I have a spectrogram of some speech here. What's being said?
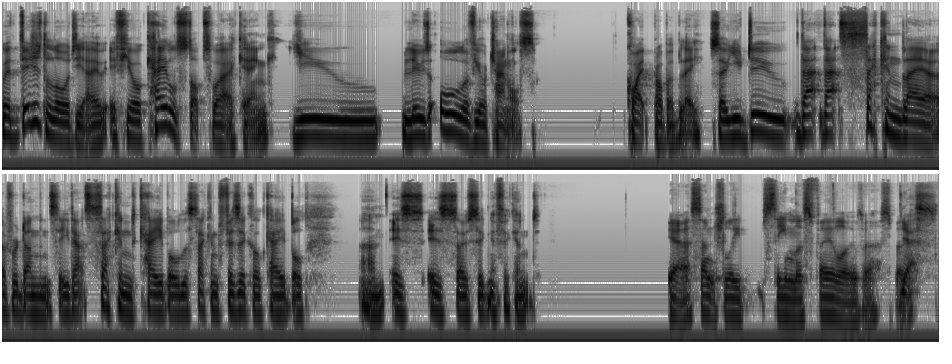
With digital audio, if your cable stops working, you lose all of your channels quite probably. So you do that that second layer of redundancy, that second cable, the second physical cable, um, is is so significant. Yeah, essentially seamless failover. Yes,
